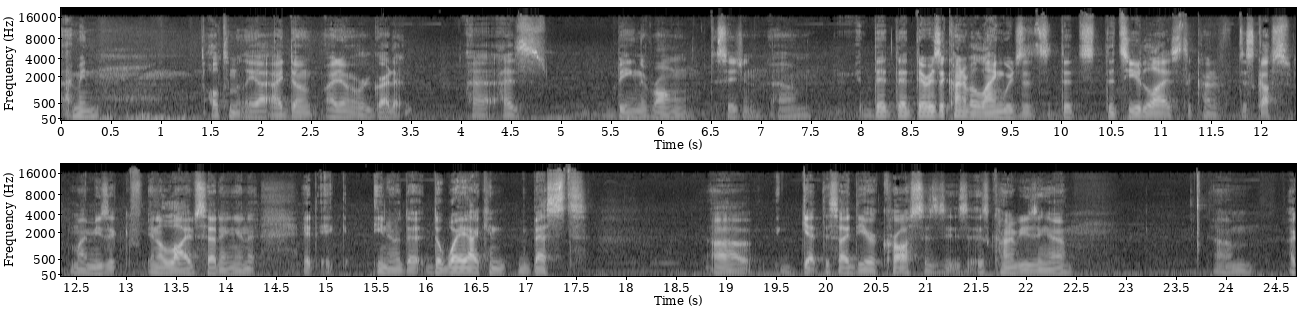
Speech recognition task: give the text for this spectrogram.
I mean, ultimately, I, I don't I don't regret it uh, as being the wrong decision. Um, that, that there is a kind of a language that's that's that's utilized to kind of discuss my music in a live setting, and it, it, it you know the the way I can best uh, get this idea across is, is, is kind of using a um, a,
